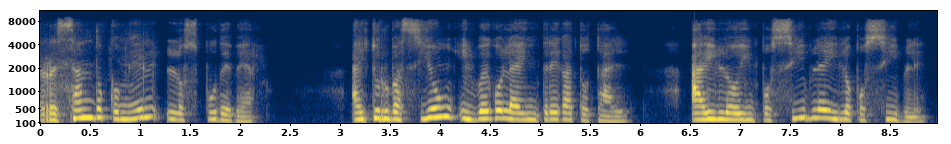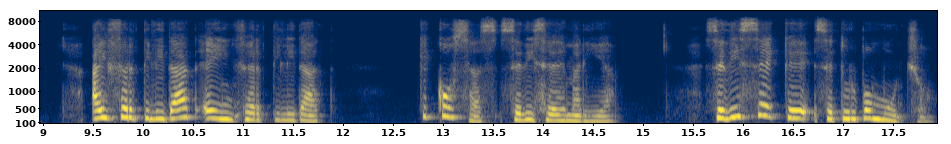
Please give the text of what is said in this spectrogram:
Rezando con él los pude ver. Hay turbación y luego la entrega total. Hay lo imposible y lo posible. Hay fertilidad e infertilidad. ¿Qué cosas se dice de María? Se dice que se turbó mucho.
